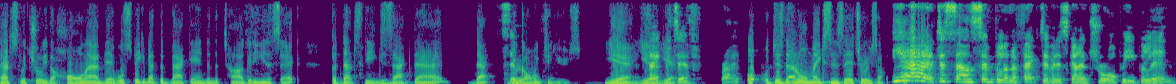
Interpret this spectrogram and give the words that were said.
That's literally the whole ad there. We'll speak about the back end and the targeting in a sec, but that's the exact ad that Simple. we're going to use. Yeah, yeah, yeah. right? Oh, oh, does that all make sense there, Teresa? Yeah, it just sounds simple and effective, and it's going to draw people in.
